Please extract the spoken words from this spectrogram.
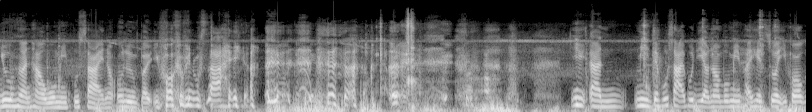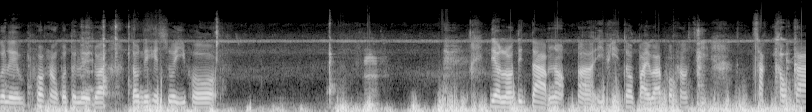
อยู่เหือนเฮาบ่มีผู้ชายเนาะลืมไปอีพ่อก็เป็นผู้ชายอีอันมีแต่ผู้ชายผู้เดียวเนาะบ่มีไผเฮ็ดช่วยอีพ่อก็เลย พวกเฮาก็ตัวเลยว่าต้องได้เฮ็ดช่วยอีพ่อ ม เดี๋ยวรอติดตามเนาะอ่า EP ต่อไปว่าพวกเฮาสิสักเข้ากา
